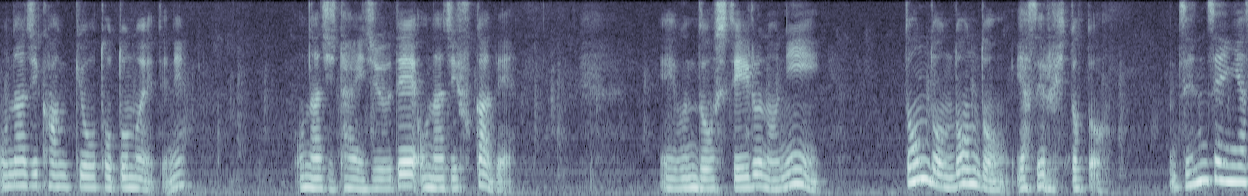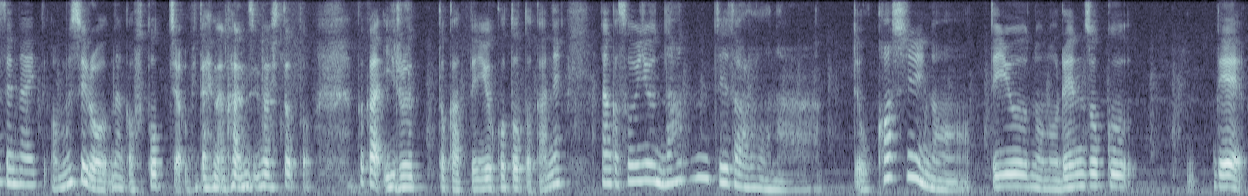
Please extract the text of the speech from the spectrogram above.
同じ環境を整えてね同じ体重で同じ負荷で、え、運動しているのにどんどんどんどん痩せる人と全然痩せないとかむしろなんか太っちゃうみたいな感じの人ととかいるとかっていうこととかね。なんかそういうなんでだろうなっておかしいなっていうのの連続で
